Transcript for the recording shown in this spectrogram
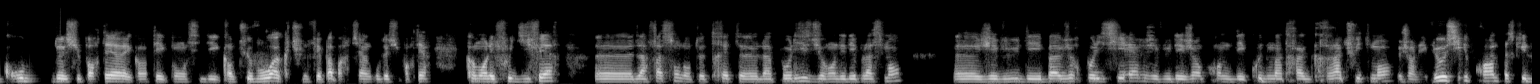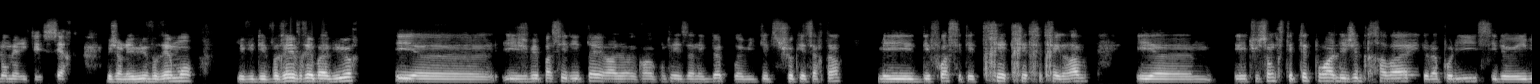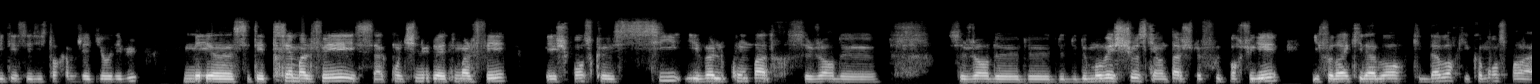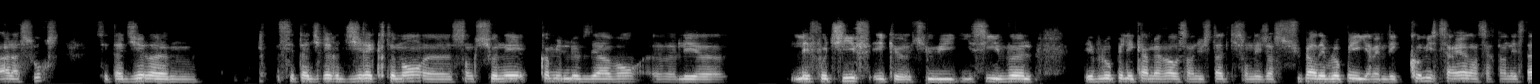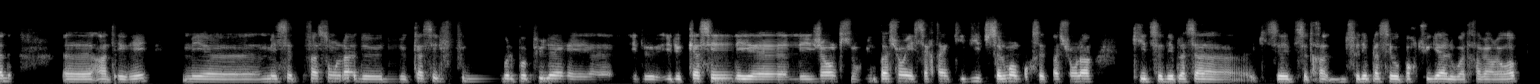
groupe de supporters et quand, es quand tu vois que tu ne fais pas partie d'un groupe de supporters, comment les fouilles diffèrent, euh, la façon dont te traite euh, la police durant des déplacements. Euh, j'ai vu des bavures policières, j'ai vu des gens prendre des coups de matraque gratuitement. J'en ai vu aussi prendre parce qu'ils l'ont mérité, certes, mais j'en ai vu vraiment, j'ai vu des vraies, vraies bavures. Et, euh, et je vais passer des détails raconter des anecdotes pour éviter de choquer certains. Mais des fois c'était très très très très grave. Et, euh, et tu sens que c'était peut-être pour alléger le travail de la police et de éviter ces histoires comme j'ai dit au début. Mais euh, c'était très mal fait et ça continue d'être mal fait et je pense que si ils veulent combattre ce genre de ce genre de, de, de, mauvaises choses qui entachent le foot portugais il faudrait qu'ils d'abord d'abord qu'ils commencent par à la source c'est-à-dire euh, c'est-à-dire directement euh, sanctionner comme ils le faisaient avant euh, les fautifs et que s'ils veulent développer les caméras au sein du stade qui sont déjà super développées, il y a même des commissariats dans certains des stades intégrés. Mais, euh, mais cette façon-là de, de, casser le football populaire et, euh, et, de, et de, casser les, euh, les, gens qui ont une passion et certains qui vivent seulement pour cette passion-là, qui est de se déplacer, à, qui est de se, de se déplacer au Portugal ou à travers l'Europe,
